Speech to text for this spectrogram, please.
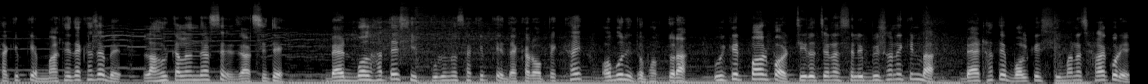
সাকিবকে মাঠে দেখা যাবে লাহোর কালান্দার্সের জার্সিতে। ব্যাট বল হাতে সেই পুরনো সাকিবকে দেখার অপেক্ষায় অগণিত ভক্তরা। উইকেট পাওয়ার পর চিরচেনা সেলিব্রেশনে কিংবা ব্যাট হাতে বলকে সীমানা ছাড়া করে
